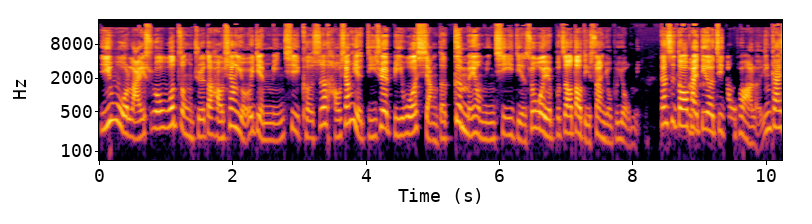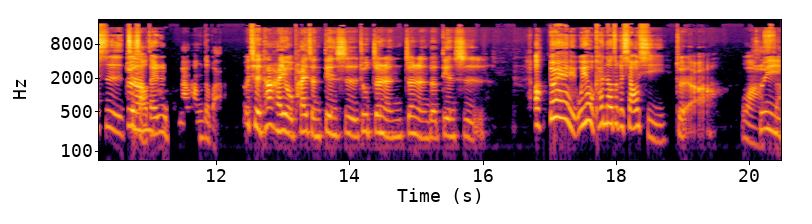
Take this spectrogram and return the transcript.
以我来说，我总觉得好像有一点名气，可是好像也的确比我想的更没有名气一点，所以我也不知道到底算有不有名。但是都要拍第二季动画了，应该是至少在日本蛮夯的吧。而且他还有拍成电视，就真人真人的电视。哦，对，我也有看到这个消息。对啊，哇，所以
